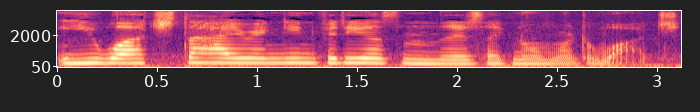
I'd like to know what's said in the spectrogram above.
you watch the high ranking videos and there's like no more to watch.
